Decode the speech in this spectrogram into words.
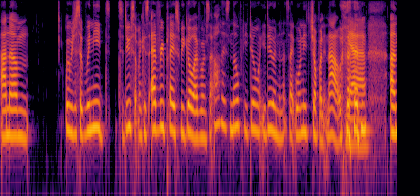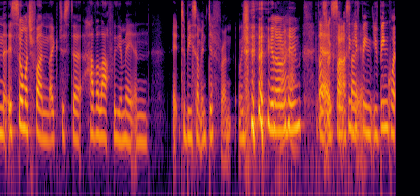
and um. We were just like, we need to do something because every place we go, everyone's like, oh, there's nobody doing what you're doing. And it's like, well, we need to jump on it now. Yeah. and it's so much fun, like just to have a laugh with your mate and it to be something different. Which, you know what I mean? But that's Yeah, so it's so exciting. I think you've been you've been quite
